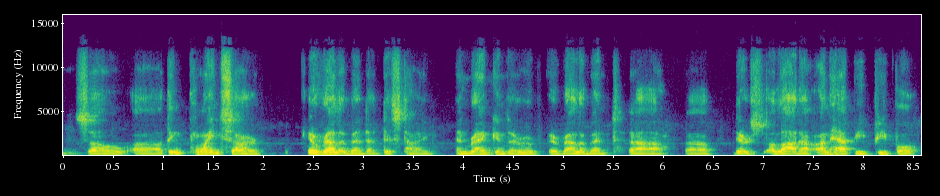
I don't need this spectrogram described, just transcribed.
Mm. So uh, I think points are irrelevant at this time, and rankings are ir- irrelevant. Uh, uh, there's a lot of unhappy people,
